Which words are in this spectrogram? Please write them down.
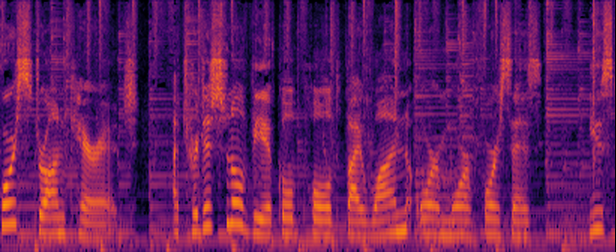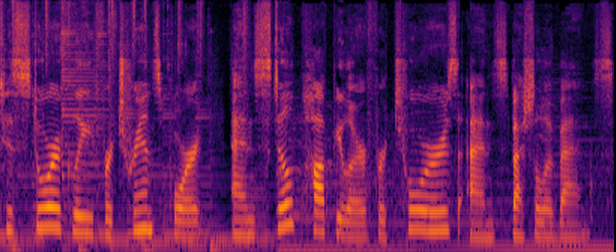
Horse-drawn carriage, a traditional vehicle pulled by one or more horses, used historically for transport and still popular for tours and special events.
